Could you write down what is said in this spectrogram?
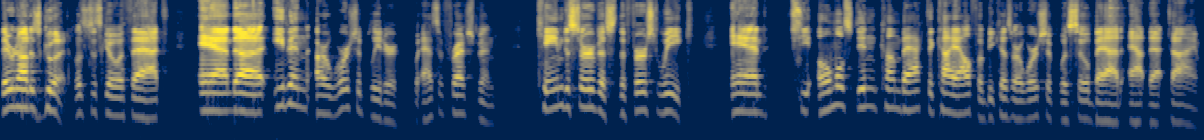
they were not as good. Let's just go with that. And uh, even our worship leader, as a freshman, came to service the first week, and she almost didn't come back to Chi Alpha because our worship was so bad at that time.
